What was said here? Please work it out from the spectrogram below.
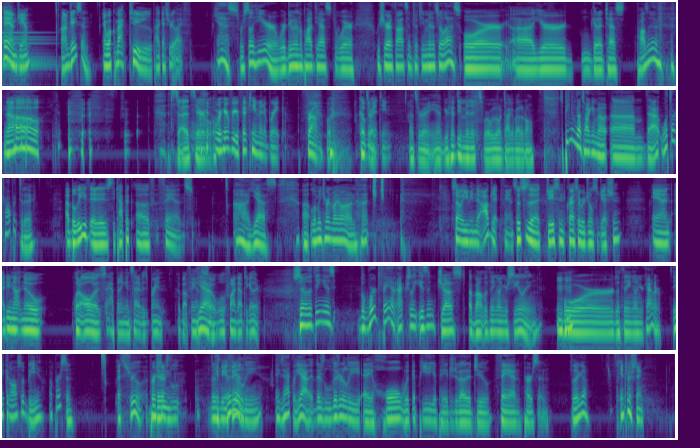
Hey, I'm Jam, I'm Jason. and welcome back to Podcast for Your Life. Yes, we're still here. We're doing the podcast where we share our thoughts in 15 minutes or less, or uh, you're going to test positive. No, Sorry, that's terrible. we're here for your 15 minute break from COVID 19. That's right. Yeah, your 15 minutes where we won't talk about it all. Speaking of not talking about um, that, what's our topic today? I believe it is the topic of fans. Ah, yes. Uh, let me turn my on. So, you mean the object fans? So, this is a Jason Kress original suggestion, and I do not know what all is happening inside of his brain about fans. Yeah. So, we'll find out together. so the thing is, the word fan actually isn't just about the thing on your ceiling or the thing on your counter. It can also be a person. That's true. A person. There's could be a fan. literally exactly yeah there's literally a whole wikipedia page devoted to fan person so there you go interesting.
